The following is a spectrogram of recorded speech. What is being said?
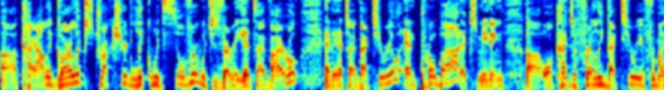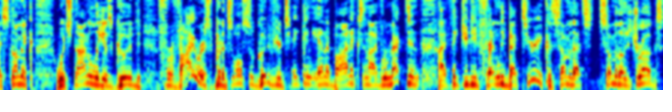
uh, garlic, structured liquid silver, which is very antiviral and antibacterial, and probiotics, meaning uh, all kinds of friendly bacteria for my stomach, which not only is good for virus, but it's also good if you're taking antibiotics and ivermectin. I think you need friendly bacteria because some of that, some of those drugs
